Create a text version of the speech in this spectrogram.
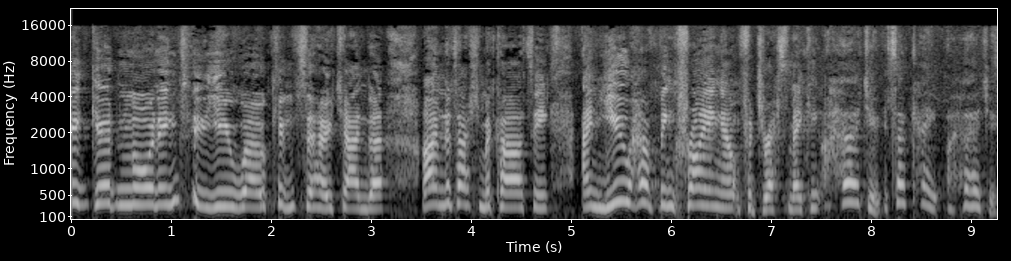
Very good morning to you, welcome to Hochanda. I'm Natasha McCarthy, and you have been crying out for dressmaking. I heard you. It's okay. I heard you.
